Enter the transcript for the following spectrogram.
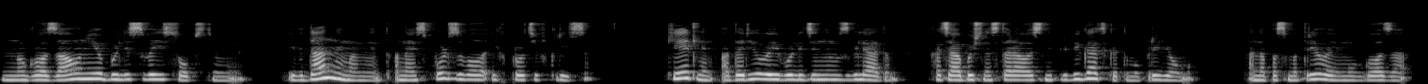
Но глаза у нее были свои собственные, и в данный момент она использовала их против Криса. Кейтлин одарила его ледяным взглядом, хотя обычно старалась не прибегать к этому приему, она посмотрела ему в глаза.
